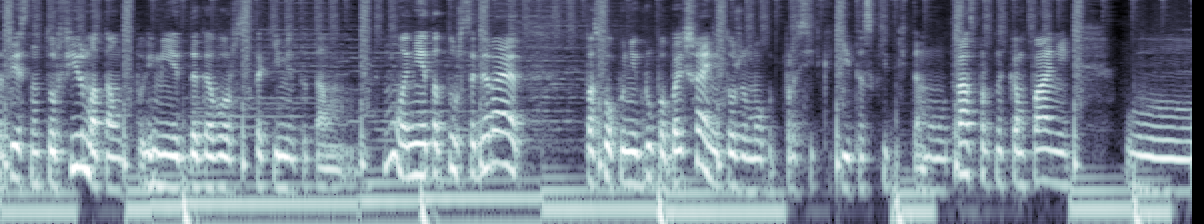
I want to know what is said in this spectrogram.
Соответственно, турфирма там имеет договор с такими-то там... Ну, они этот тур собирают, поскольку у них группа большая, они тоже могут просить какие-то скидки там у транспортных компаний, у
